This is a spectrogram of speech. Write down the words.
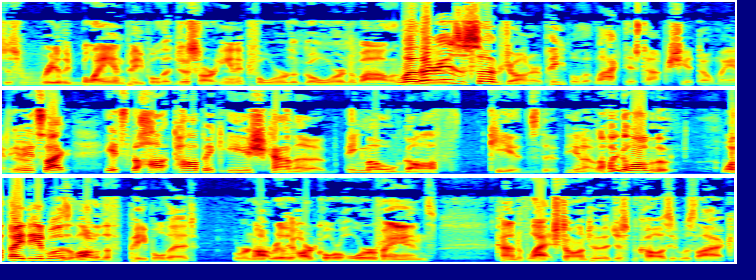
just really bland people that just are in it for the gore and the violence. Well, there is a subgenre of people that like this type of shit, though, man. And Yeah. it's like it's the hot topic ish kind of emo goth kids that you know. I think a lot of the what they did was a lot of the people that were not really hardcore horror fans kind of latched onto it just because it was like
